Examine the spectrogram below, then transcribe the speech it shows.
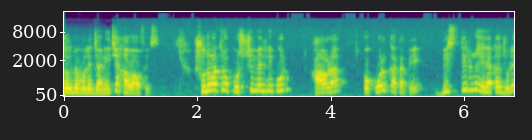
চলবে বলে জানিয়েছে হাওয়া অফিস। শুধুমাত্র পশ্চিম মেদিনীপুর, হাওড়া ও কলকাতাতে বিস্তীর্ণ এলাকা জুড়ে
